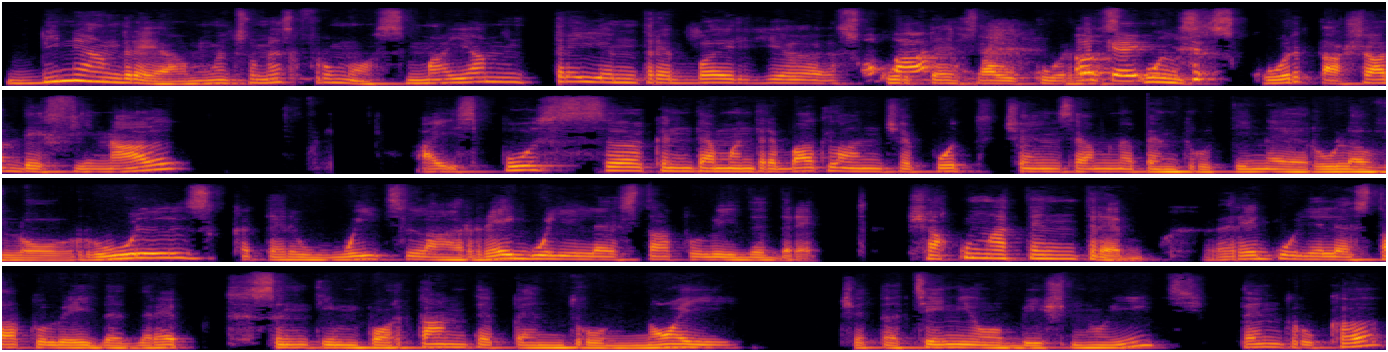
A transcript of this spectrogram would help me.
Bine, Andreea, mulțumesc frumos. Mai am trei întrebări uh, scurte Opa. sau cu răspuns okay. scurt, așa de final. Ai spus uh, când te-am întrebat la început ce înseamnă pentru tine rule of law rules, că te uiți la regulile statului de drept. Și acum te întreb, regulile statului de drept sunt importante pentru noi, cetățenii obișnuiți, pentru că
